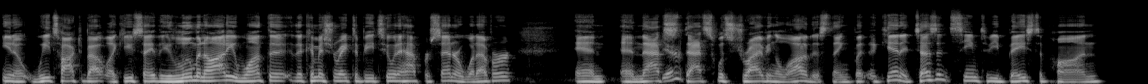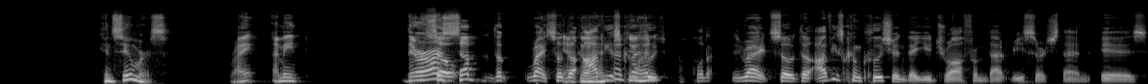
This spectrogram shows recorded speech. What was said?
you know we talked about like you say the Illuminati want the the commission rate to be two and a half percent or whatever. And and that's Yeah. that's what's driving a lot of this thing. But again, it doesn't seem to be based upon consumers, right? I mean, there are so sub. the right. So Yeah, the obvious ahead. conclusion. Hold on. Right. So the obvious conclusion that you draw from that research then is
